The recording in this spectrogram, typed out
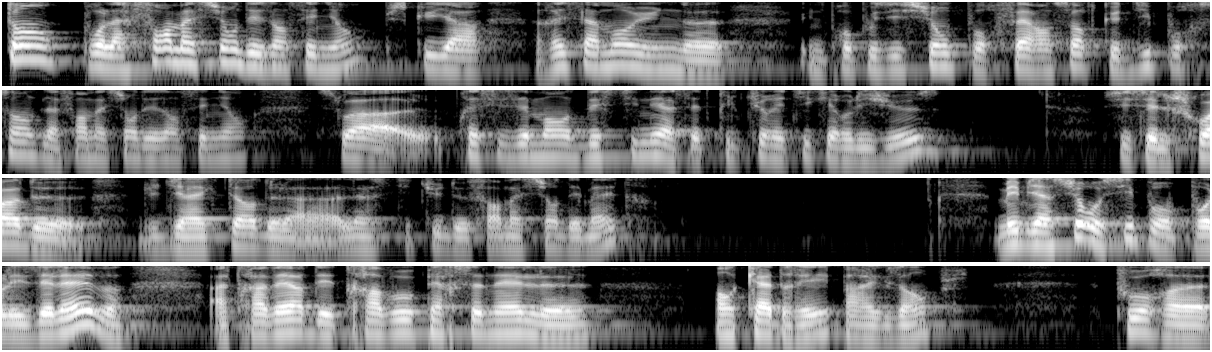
tant pour la formation des enseignants, puisqu'il y a récemment une une proposition pour faire en sorte que 10% de la formation des enseignants soit euh, précisément destinée à cette culture éthique et religieuse, si c'est le choix du directeur de l'Institut de formation des maîtres. Mais bien sûr aussi pour, les élèves, à travers des travaux personnels euh, encadrés, par exemple, pour euh,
